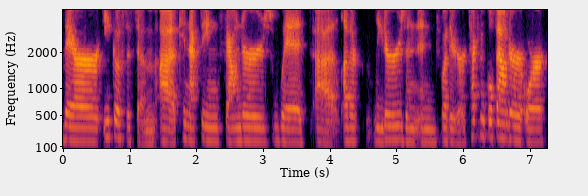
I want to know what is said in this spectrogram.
their ecosystem, uh, connecting founders with uh, other leaders, and, and whether you're a technical founder or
